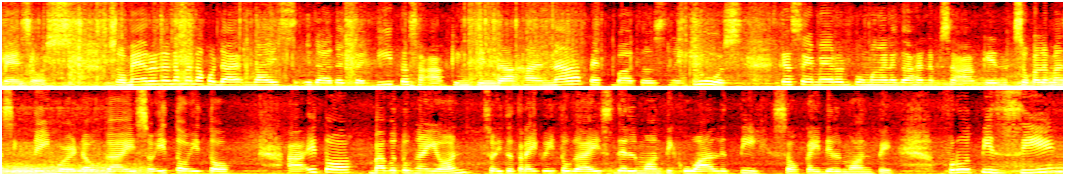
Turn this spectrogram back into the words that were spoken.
pesos. So, meron na naman ako guys idadagdag dito sa aking tindahan na pet bottles na juice. Kasi meron pong mga naghahanap sa akin. So, kalamansing flavor daw guys. So, ito, ito. Ah, ito, bago to ngayon. So, ito try ko ito guys. Del Monte quality. So, kay Del Monte. Fruity sing,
